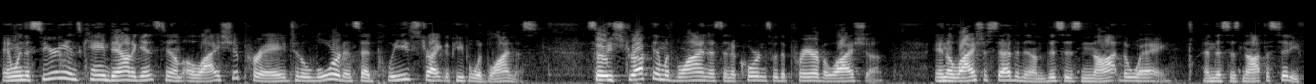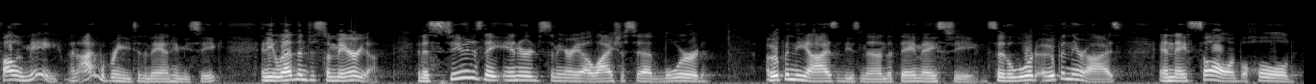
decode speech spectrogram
And when the Syrians came down against him, Elisha prayed to the Lord and said, Please strike the people with blindness. So he struck them with blindness in accordance with the prayer of Elisha. And Elisha said to them, This is not the way, and this is not the city. Follow me, and I will bring you to the man whom you seek. And he led them to Samaria. And as soon as they entered Samaria, Elisha said, Lord, open the eyes of these men that they may see. So the Lord opened their eyes, and they saw, and behold,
